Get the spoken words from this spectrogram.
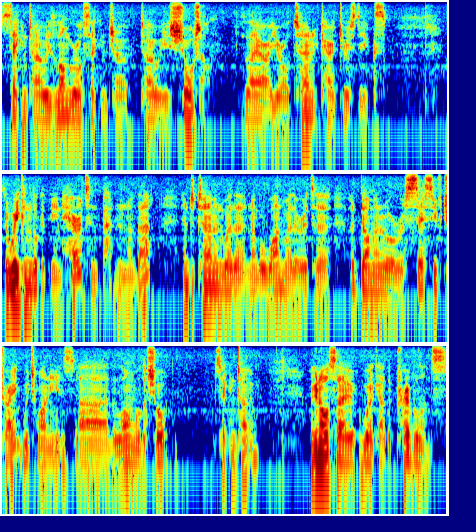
second toe is longer or second toe is shorter. So they are your alternate characteristics. So we can look at the inheritance pattern of that and determine whether, number one, whether it's a, a dominant or recessive trait, which one is, uh, the long or the short second toe. We can also work out the prevalence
